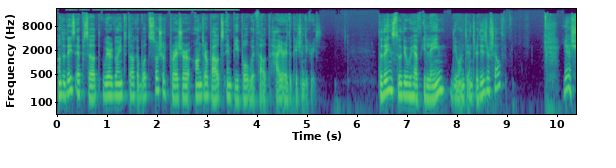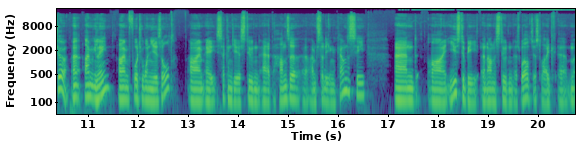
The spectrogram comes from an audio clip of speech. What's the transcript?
On today's episode, we are going to talk about social pressure on dropouts and people without higher education degrees. Today in studio we have Elaine. Do you want to introduce yourself? Yeah, sure. Uh, I'm Elaine. I'm 41 years old. I'm a second year student at Hanze. Uh, I'm studying accountancy. And I used to be an honor student as well, just like uh, M-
